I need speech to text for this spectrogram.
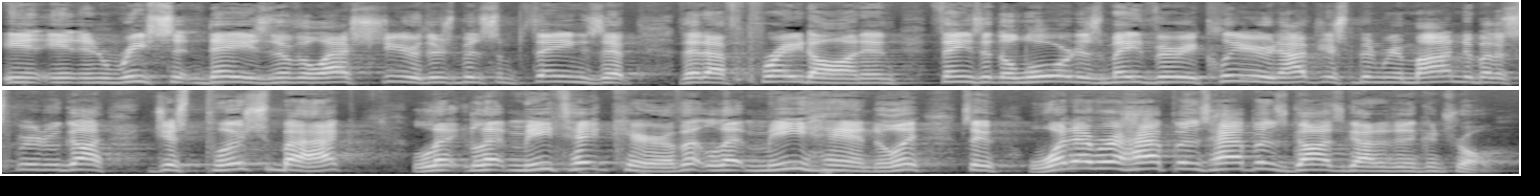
in, in recent days and over the last year, there's been some things that, that I've prayed on and things that the Lord has made very clear. And I've just been reminded by the Spirit of God just push back. Let, let me take care of it. Let me handle it. Say, whatever happens, happens. God's got it in control.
